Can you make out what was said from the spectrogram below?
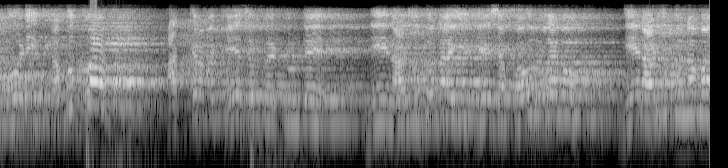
మోడీ ప్రభుత్వం అక్రమ కేసులు పెట్టుంటే నేను అడుగుతున్న ఈ దేశ పౌరులను నేను అడుగుతున్న మా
